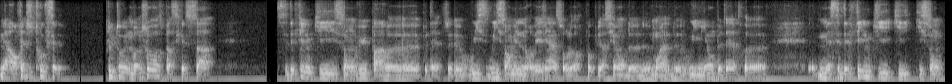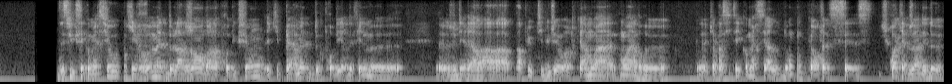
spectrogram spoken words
mais en fait, je trouve que c'est plutôt une bonne chose parce que ça, c'est des films qui sont vus par euh, peut-être 800 000 Norvégiens sur leur population de, moins de 8 millions peut-être. Euh, mais c'est des films qui, qui, sont des succès commerciaux, qui remettent de l'argent dans la production et qui permettent de produire des films, euh, je dirais, à, plus petit budget ou en tout cas à moindre capacité commerciale. Donc en fait, je crois qu'il y a besoin des deux.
